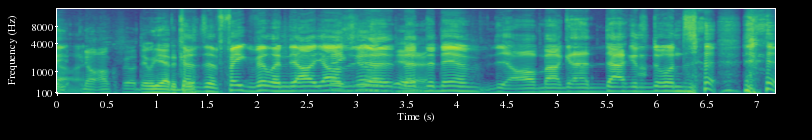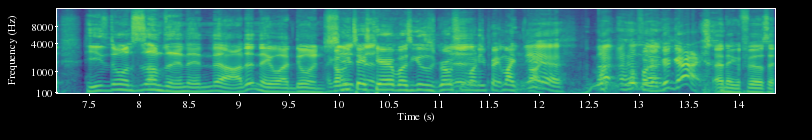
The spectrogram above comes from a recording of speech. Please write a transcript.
that. going. You know, Uncle Phil did what he had to do. Cause the fake villain, y'all, y'all, was, villain. uh, Yeah. the, the damn, oh my god, Doc is doing, he's doing something, and no, this nigga wasn't doing Like, oh, he shit. takes care of us. He gives us grocery money. Pay. I'm like, yeah. yeah, motherfucker, good guy. That nigga Phil said,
